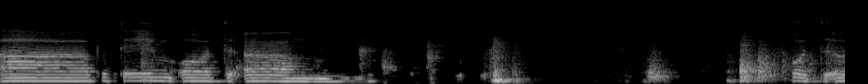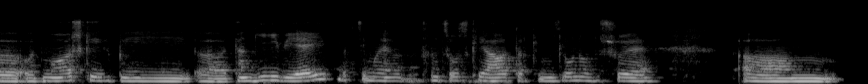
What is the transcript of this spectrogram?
uh, potem od. Um, Od, uh, od moških bi uh, Tanguy Viej, recimo en francoski avtor, ki mi zelo navdušuje. Um,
